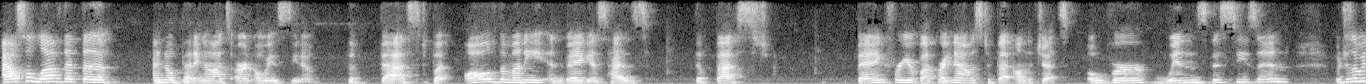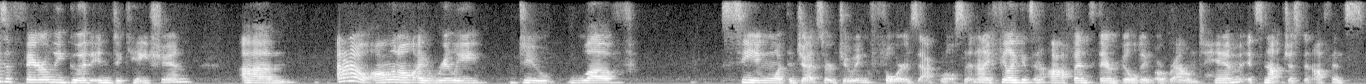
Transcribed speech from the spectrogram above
I also love that the I know betting odds aren't always you know the best, but all of the money in Vegas has the best bang for your buck right now is to bet on the Jets over wins this season, which is always a fairly good indication. Um, I don't know. All in all, I really do love seeing what the Jets are doing for Zach Wilson. And I feel like it's an offense they're building around him. It's not just an offense,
